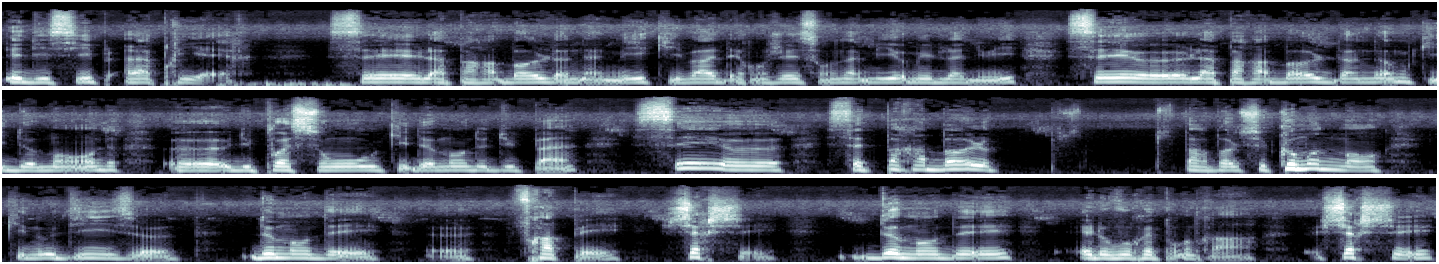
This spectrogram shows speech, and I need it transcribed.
les disciples à la prière. C'est la parabole d'un ami qui va déranger son ami au milieu de la nuit. C'est euh, la parabole d'un homme qui demande du poisson ou qui demande du pain. C'est cette parabole, parabole, ce commandement qui nous dit demandez, frappez, cherchez, demandez et l'on vous répondra, cherchez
